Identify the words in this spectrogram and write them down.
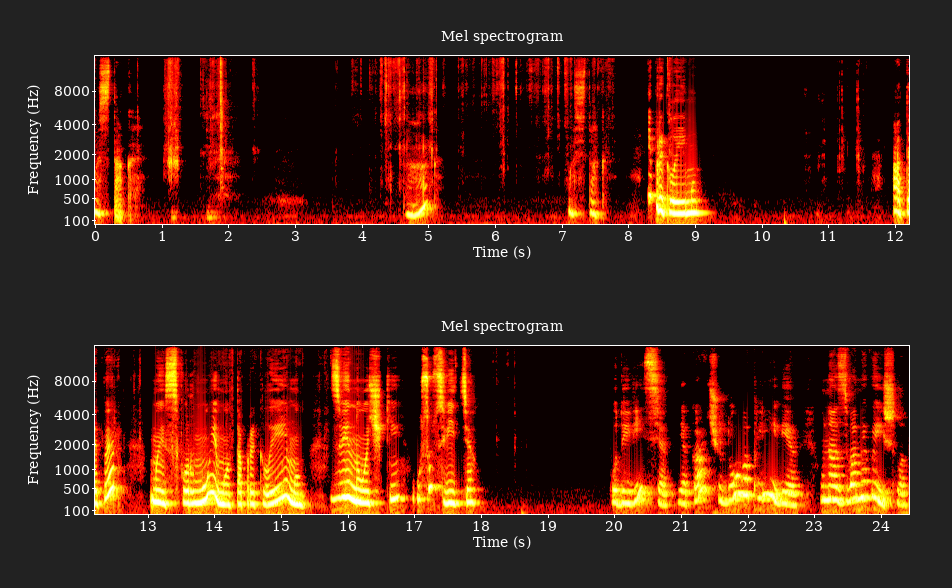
ось так. Так. Ось так. І приклеїмо. А тепер ми сформуємо та приклеїмо дзвіночки у суцвіття. Подивіться, яка чудова клівія у нас з вами вийшла.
